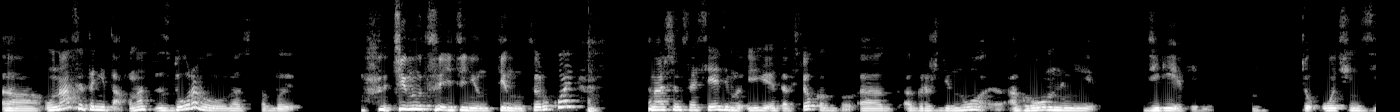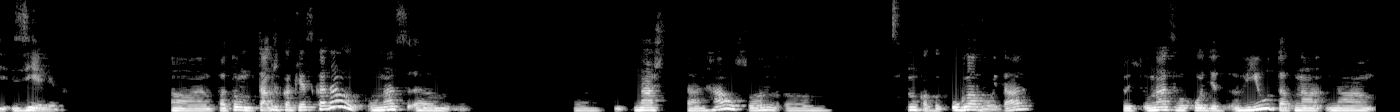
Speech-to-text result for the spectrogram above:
А, у нас это не так. У нас здорово, у нас как бы тянуться и тяну- тянуться рукой к нашим соседям, и это все как бы э, ограждено э, огромными деревьями. Все очень зе- зелено. А, Потом, так же, как я сказала, у нас эм, э, наш таунхаус, он эм, ну, как бы угловой, да, то есть у нас выходит вью так на, на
